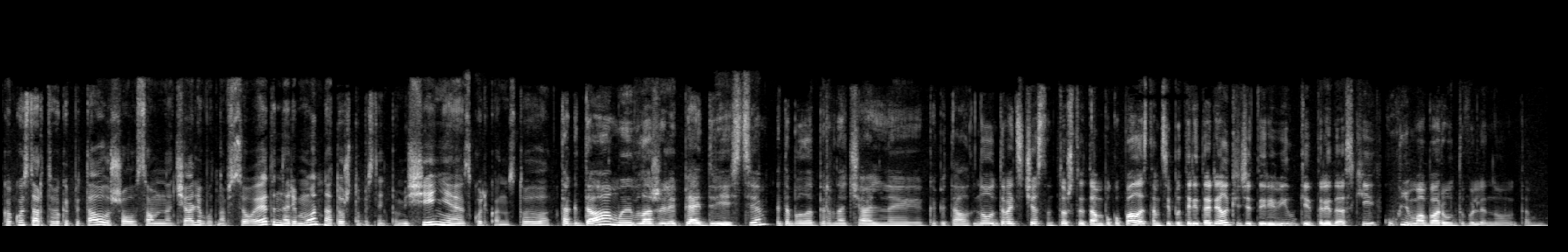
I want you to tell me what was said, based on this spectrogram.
Какой стартовый капитал ушел в самом начале вот на все это, на ремонт, на то, чтобы снять помещение, сколько оно стоило? Тогда мы вложили 5200, это был первоначальный капитал. Ну, давайте честно, то, что там покупалось, там типа три тарелки, четыре вина, вилки, три доски. Кухню мы оборудовали, ну, там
